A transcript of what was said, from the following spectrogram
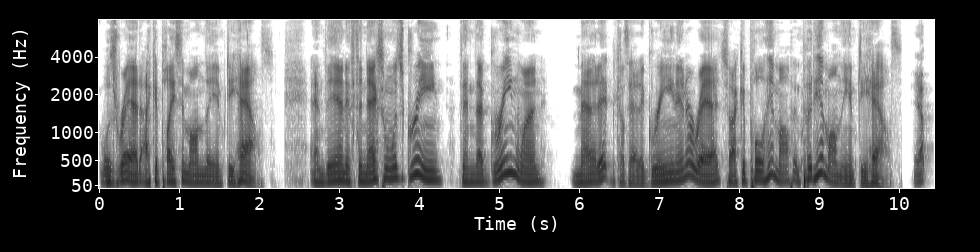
was red, I could place him on the empty house. And then if the next one was green, then the green one met it because it had a green and a red, so I could pull him off and put him on the empty house. Yep.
